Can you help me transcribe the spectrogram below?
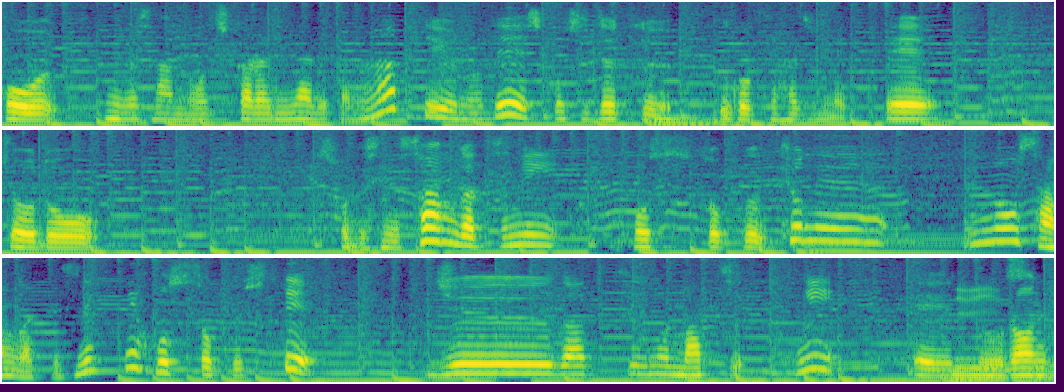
こう皆さんのお力になれたらなっていうので少しずつ動き始めてちょうどそうですね。3月に発足。去年の3月ですね。に発足して10月の末に、えー、リリース。とロンチ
